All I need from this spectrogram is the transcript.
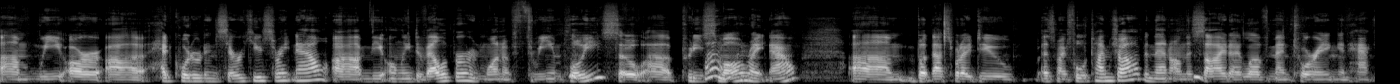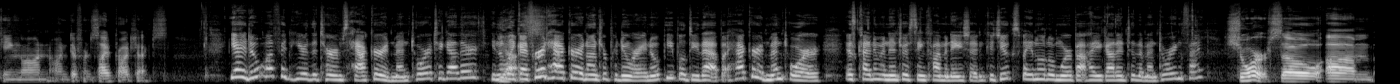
Um, we are uh, headquartered in Syracuse right now. Uh, I'm the only developer and one of three employees, so uh, pretty Wow, small okay. right now. Um, but that's what I do as my full time job, and then on the side, I love mentoring and hacking on on different side projects. Yeah, I don't often hear the terms hacker and mentor together. You know, like I've heard hacker and entrepreneur. I know people do that, but hacker and mentor is kind of an interesting combination. Could you explain a little more about how you got into the mentoring side? Sure. So um,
